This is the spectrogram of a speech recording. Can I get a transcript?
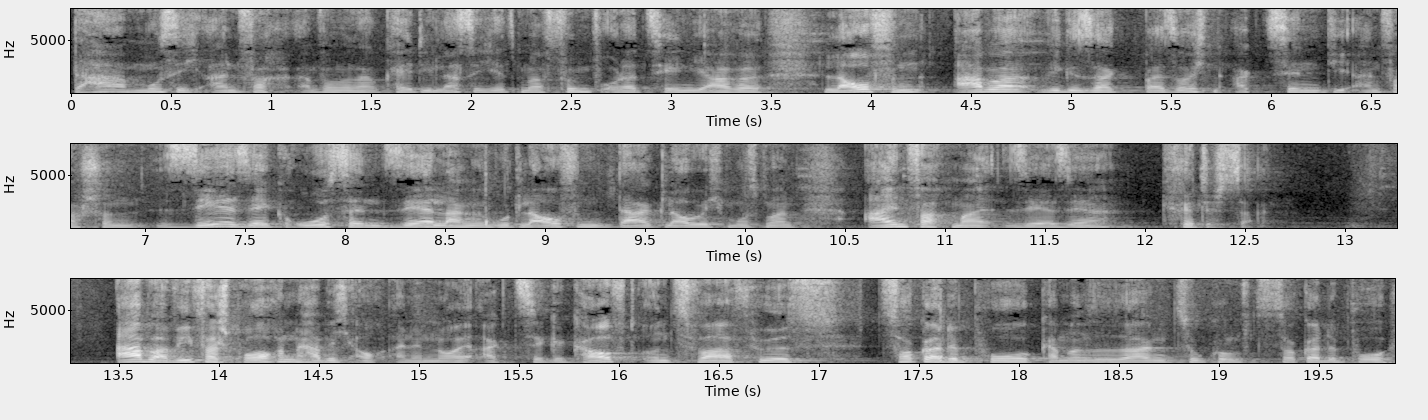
da muss ich einfach, einfach mal sagen, okay, die lasse ich jetzt mal fünf oder zehn Jahre laufen. Aber wie gesagt, bei solchen Aktien, die einfach schon sehr, sehr groß sind, sehr lange gut laufen, da glaube ich, muss man einfach mal sehr, sehr kritisch sein. Aber wie versprochen habe ich auch eine neue Aktie gekauft und zwar fürs Zockerdepot, kann man so sagen, Zukunftszockerdepot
